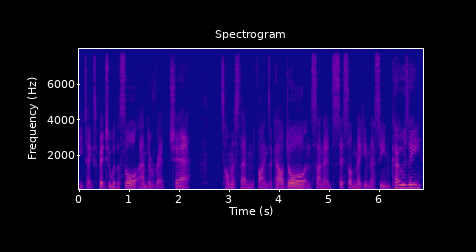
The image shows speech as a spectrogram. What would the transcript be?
He takes a picture with a saw and a red chair. Thomas then finds a car door, and Sanna insists on making their scene cozy,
